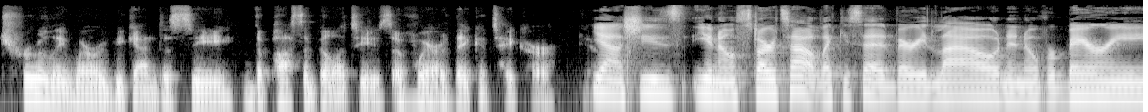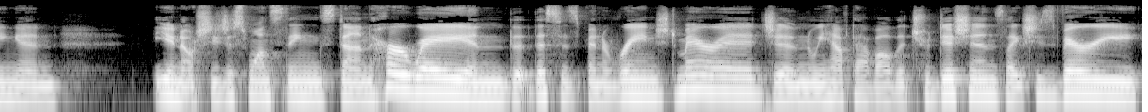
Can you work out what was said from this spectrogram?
truly where we begin to see the possibilities of where they could take her. Yeah, she's, you know, starts out, like you said, very loud and overbearing and you know, she just wants things done her way and that this has been arranged marriage and we have to have all the traditions. Like she's very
